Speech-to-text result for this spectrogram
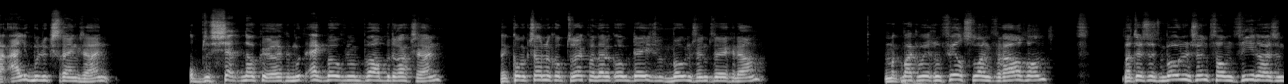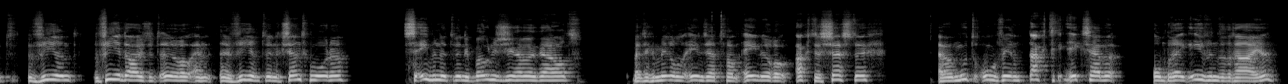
Maar eigenlijk moet ik streng zijn. Op de cent nauwkeurig. Het moet echt boven een bepaald bedrag zijn. Daar kom ik zo nog op terug, want dan heb ik ook deze bonus weer gedaan. Maar ik maak er weer een veel te lang verhaal van. Maar het is dus een bonushunt van 4000, 4000 euro en 24 cent geworden. 27 bonussen hebben we gehaald. Met een gemiddelde inzet van 1,68 euro. En we moeten ongeveer een 80x hebben om break-even te draaien.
